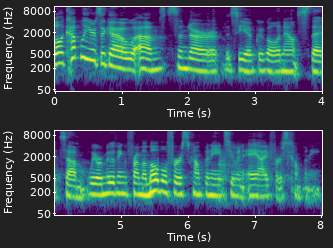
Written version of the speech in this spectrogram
well, a couple years ago, um, Sundar, the CEO of Google, announced that um, we were moving from a mobile first company to an AI first company.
